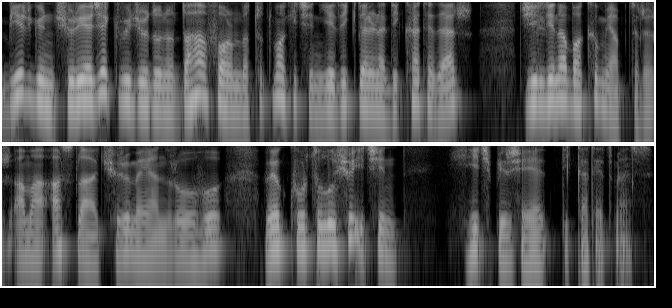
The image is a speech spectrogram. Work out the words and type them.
bir gün çürüyecek vücudunu daha formda tutmak için yediklerine dikkat eder, cildine bakım yaptırır ama asla çürümeyen ruhu ve kurtuluşu için hiçbir şeye dikkat etmez.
